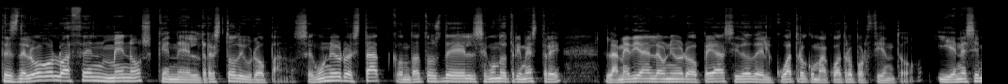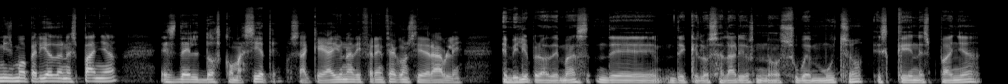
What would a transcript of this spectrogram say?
Desde luego lo hacen menos que en el resto de Europa. Según Eurostat, con datos del segundo trimestre, la media en la Unión Europea ha sido del 4,4% y en ese mismo periodo en España es del 2,7%, o sea que hay una diferencia considerable. Emilio, pero además de, que los salarios no suben mucho, es que en España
